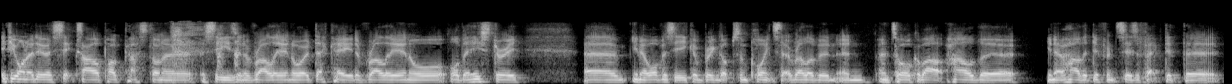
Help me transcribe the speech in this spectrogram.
if you want to do a six-hour podcast on a, a season of rallying or a decade of rallying or or the history, um, you know, obviously you can bring up some points that are relevant and and talk about how the you know how the differences affected the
